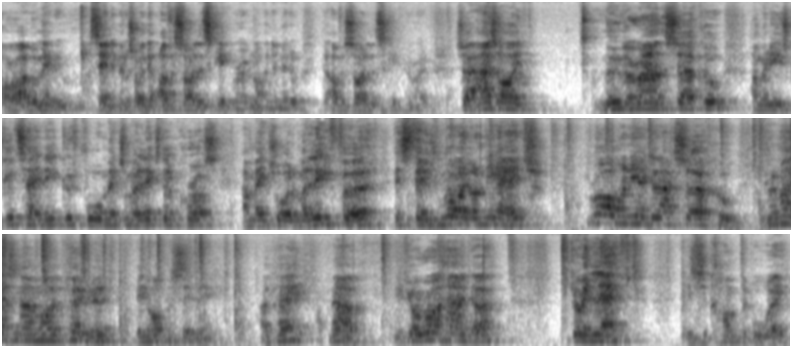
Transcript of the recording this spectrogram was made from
All right, well maybe I say in the middle, sorry, the other side of the skipping rope, not in the middle, the other side of the skipping rope. So as I move around the circle, I'm going to use good technique, good form, make sure my legs don't cross, and make sure that my lead foot it stays right on the edge, right on the edge of that circle. You can imagine now my opponent is opposite me. Okay? Now, if you're a right-hander, going left is your comfortable way.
